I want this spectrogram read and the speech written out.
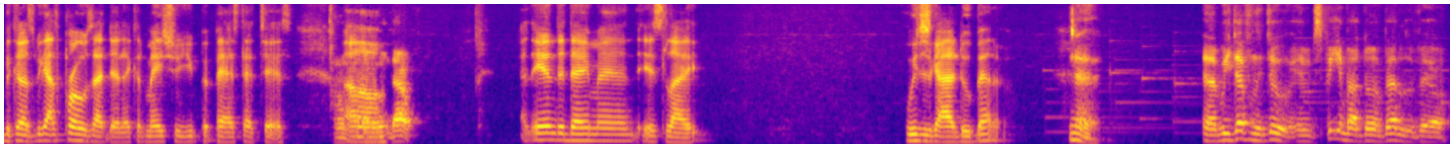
because we got pros out there that could make sure you pass that test. Um, no doubt. At the end of the day, man, it's like we just got to do better. Yeah. Yeah, we definitely do. And speaking about doing better, Lavelle,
